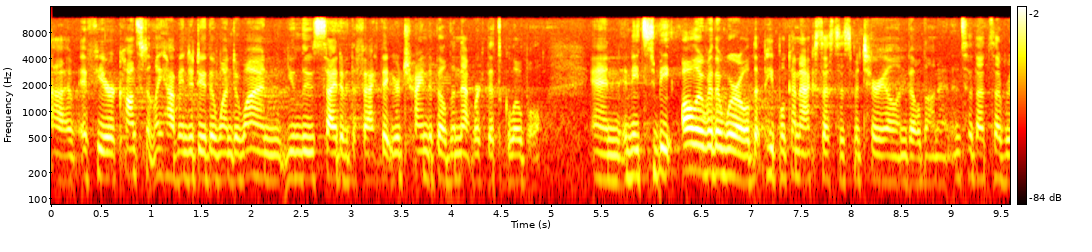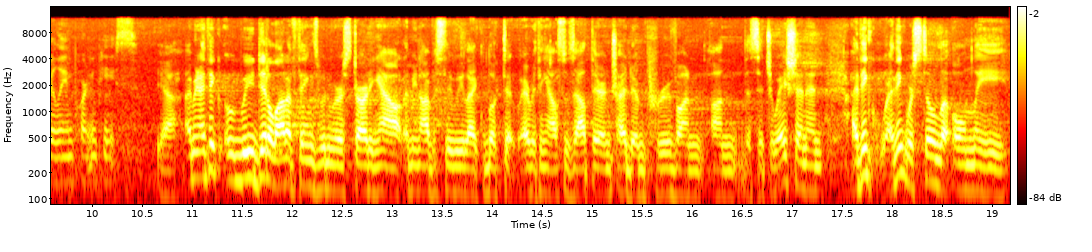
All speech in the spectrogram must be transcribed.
Uh, if you're constantly having to do the one-to-one, you lose sight of the fact that you're trying to build a network that's global. And it needs to be all over the world that people can access this material and build on it. And so that's a really important piece. Yeah, I mean, I think we did a lot of things when we were starting out. I mean, obviously we like looked at everything else was out there and tried to improve on, on the situation. And I think, I think we're still the only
